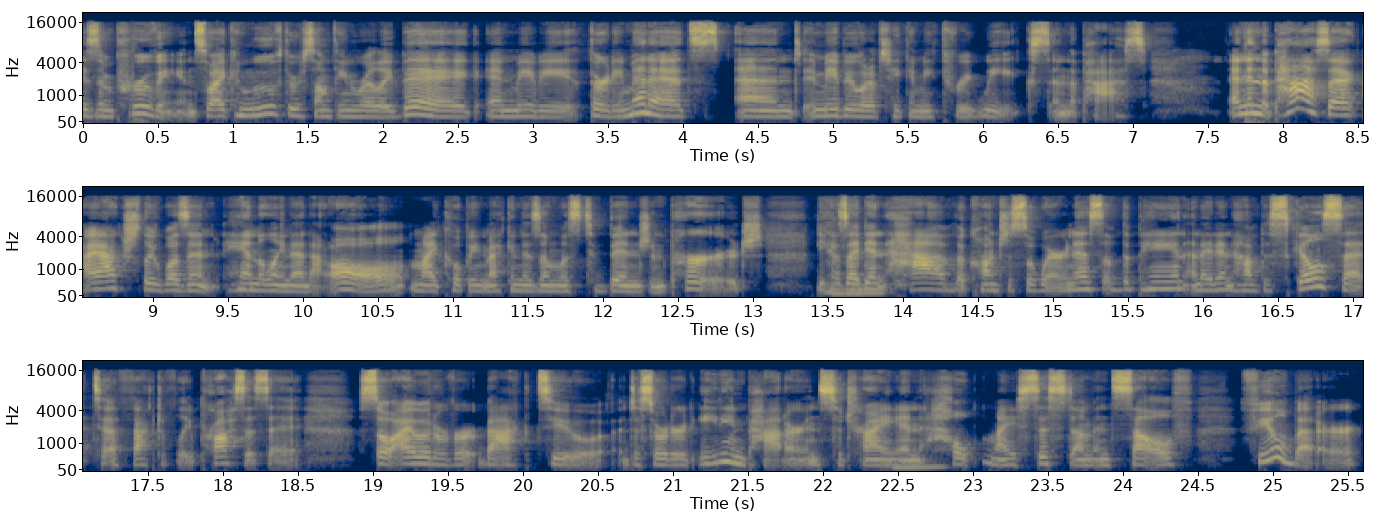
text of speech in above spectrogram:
is improving. So I can move through something really big in maybe 30 minutes, and it maybe would have taken me three weeks in the past. And in the past, I, I, actually wasn't handling it at all. My coping mechanism was to binge and purge because mm-hmm. I didn't have the conscious awareness of the pain and I didn't have the skill set to effectively process it. So I would revert back to disordered eating patterns to try and mm-hmm. help my system and self feel better.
